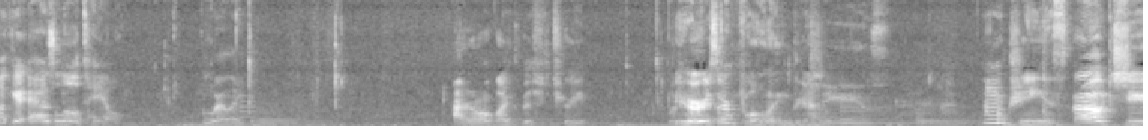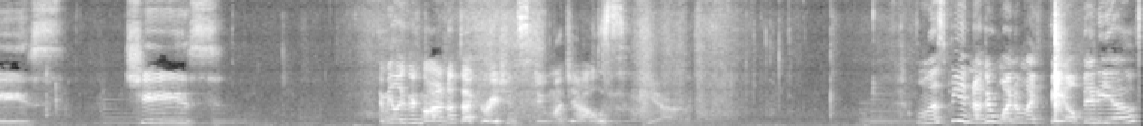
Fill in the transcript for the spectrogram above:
Look, it has a little tail. Ooh, I like it. I don't like this treat. What Yours are falling down. Jeez. Oh, jeez. Oh, jeez. Cheese. I mean, like, there's not enough decorations to do much else. Yeah. Will this be another one of my fail videos?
